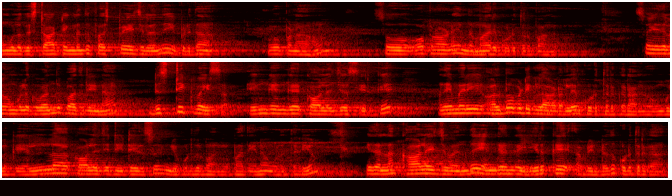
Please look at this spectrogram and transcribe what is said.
உங்களுக்கு ஸ்டார்டிங்லேருந்து ஃபஸ்ட் பேஜ்லேருந்து இப்படி தான் ஓப்பன் ஆகும் ஸோ ஓப்பன் ஆனே இந்த மாதிரி கொடுத்துருப்பாங்க. ஸோ இதில் உங்களுக்கு வந்து பார்த்துட்டிங்கன்னா டிஸ்ட்ரிக்ட் வைஸாக எங்கெங்கே காலேஜஸ் இருக்குது அதே மாதிரி அல்பாபெட்டிக்கல் ஆர்டர்லேயும் கொடுத்துருக்குறாங்க. உங்களுக்கு எல்லா காலேஜ் டீட்டெயில்ஸும் இங்கே கொடுத்துருப்பாங்க. பார்த்தீங்கன்னா உங்களுக்கு தெரியும். இதெல்லாம் காலேஜ் வந்து எங்கெங்கே இருக்குது அப்படின்றது கொடுத்துருக்காங்க.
